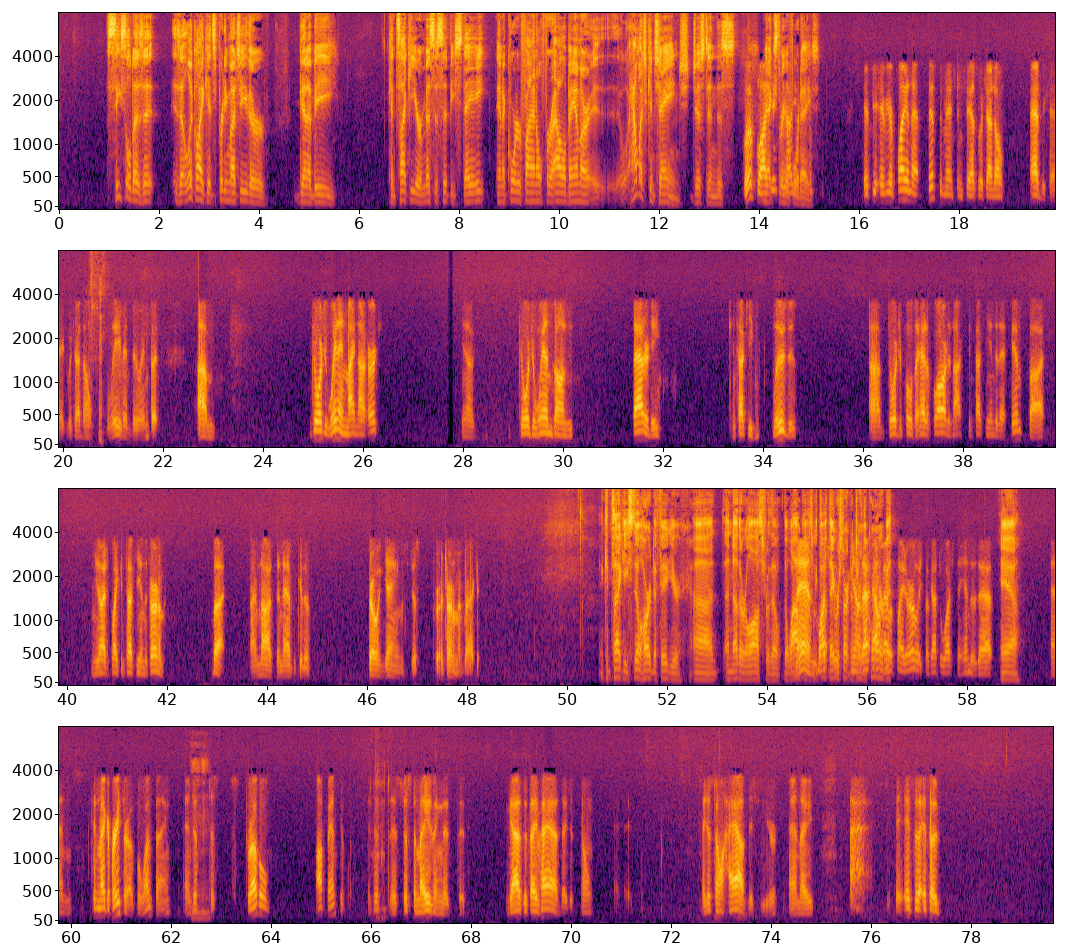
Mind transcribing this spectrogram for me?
Cecil, does it does it look like it's pretty much either going to be Kentucky or Mississippi State in a quarterfinal for Alabama? Uh, How much can change just in this Looks like next it, three or know, four days? if you if you're playing that fifth dimension chess, which I don't advocate, which I don't believe in doing, but um, Georgia winning might not hurt you. You know, Georgia wins on Saturday. Kentucky loses. Uh, Georgia pulls ahead of Florida, knocks Kentucky into that 10th spot. And you don't have to play Kentucky in the tournament. But I'm not an advocate of throwing games just for a tournament bracket. And Kentucky's still hard to figure. Uh, another loss for the the Wildcats. Man, we watch thought they were starting you to know, turn the corner, Alabama but played early, so I got to watch the end of that, yeah, and couldn't make a free throw for one thing, and just Mm-hmm. just struggled offensively. It just it's just amazing that that guys that they've had they just don't they just don't have this year, and they it's a it's a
